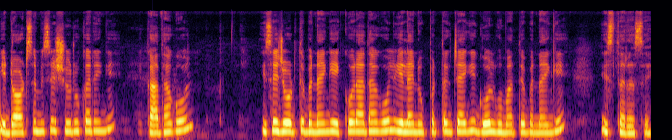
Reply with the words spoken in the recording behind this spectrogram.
ये डॉट से हम इसे शुरू करेंगे। एक आधा गोल। इसे जोड़ते बनाएँगे एक और आधा गोल। ये लाइन ऊपर तक जाएगी, गोल घुमाते बनाएँगे इस तरह से।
